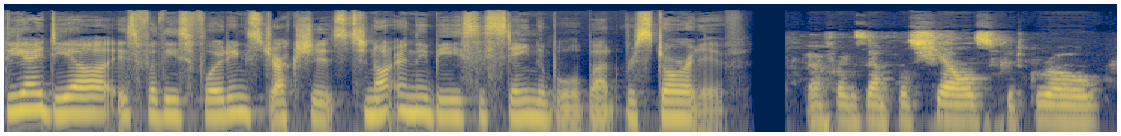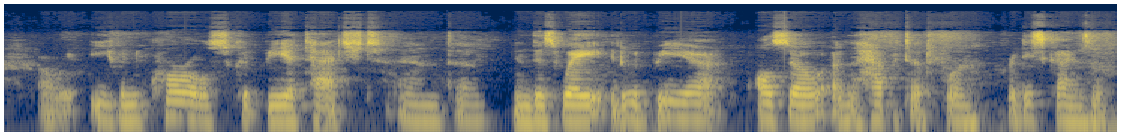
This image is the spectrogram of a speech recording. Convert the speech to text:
The idea is for these floating structures to not only be sustainable but restorative uh, for example, shells could grow or even corals could be attached. And uh, in this way, it would be uh, also a habitat for, for these kinds of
